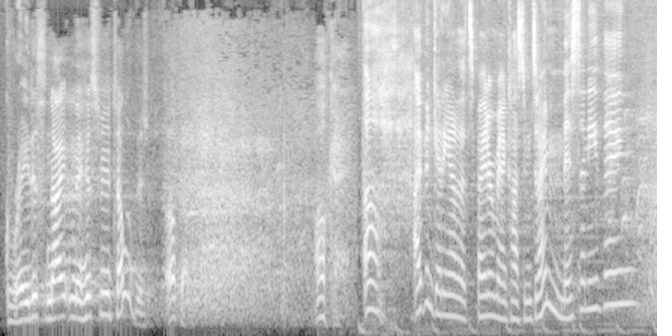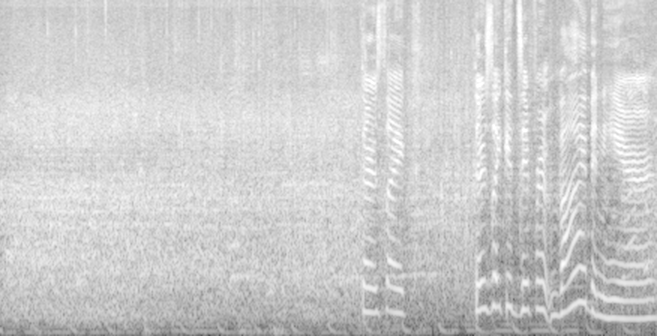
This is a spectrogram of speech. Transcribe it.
greatest night in the history of television. Okay. Okay. I've been getting out of that Spider Man costume. Did I miss anything? There's like, there's like a different vibe in here.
